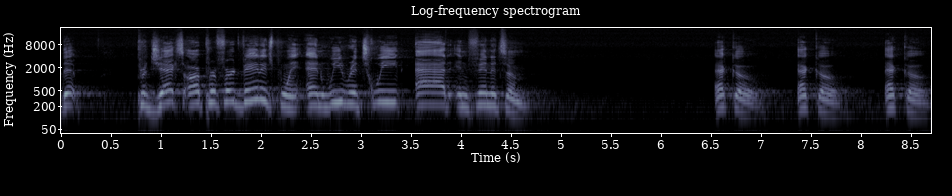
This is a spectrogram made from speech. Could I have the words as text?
that projects our preferred vantage point, and we retweet ad infinitum. Echo, echo, echo,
